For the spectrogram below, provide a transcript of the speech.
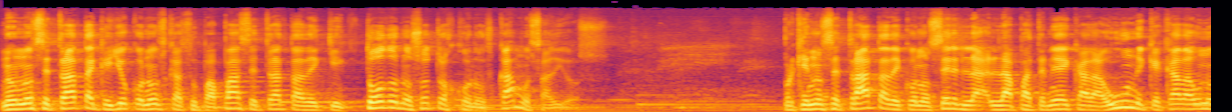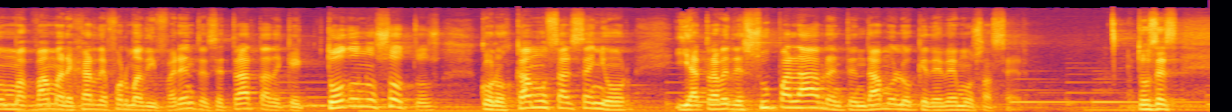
No, no se trata de que yo conozca a su papá, se trata de que todos nosotros conozcamos a Dios. Porque no se trata de conocer la, la, paternidad de cada uno y que cada uno va a manejar de forma diferente. Se trata de que todos nosotros conozcamos al Señor y a través de su palabra entendamos lo que debemos hacer. Entonces,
